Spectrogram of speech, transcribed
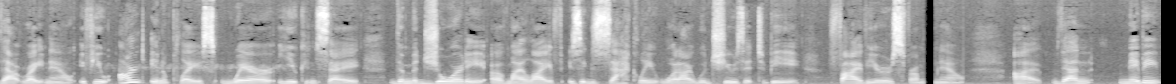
that right now, if you aren't in a place where you can say, the majority of my life is exactly what I would choose it to be five years from now, uh, then maybe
